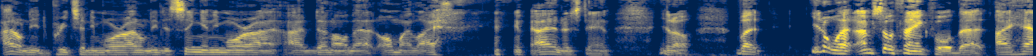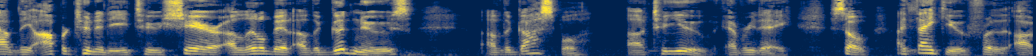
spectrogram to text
I don't need to preach anymore. I don't need to sing anymore. I, I've done all that all my life. I understand, you know, but you know what? I'm so thankful that I have the opportunity to share a little bit of the good news of the gospel uh, to you every day. So I thank you for uh,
